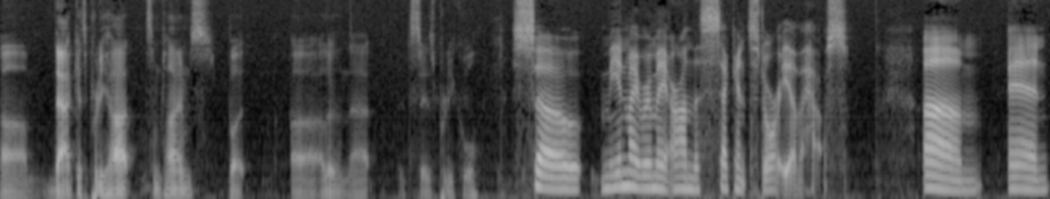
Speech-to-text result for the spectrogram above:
Um, that gets pretty hot sometimes, but uh, other than that, it stays pretty cool. So me and my roommate are on the second story of a house, um, and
